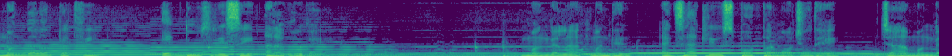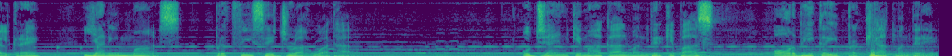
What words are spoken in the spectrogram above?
मंगल और पृथ्वी एक दूसरे से अलग हो गए। मंगलनाथ मंदिर एग्जैक्टली उस स्पॉट पर मौजूद है जहाँ मंगल ग्रह यानी मार्स पृथ्वी से जुड़ा हुआ था। उज्जैन के महाकाल मंदिर के पास और भी कई प्रख्यात मंदिर हैं।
